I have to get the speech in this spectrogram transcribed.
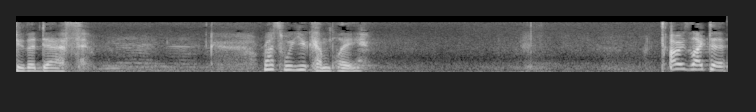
to the death. Russ, will you come play? I always like to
